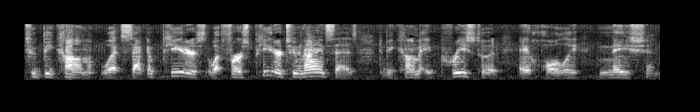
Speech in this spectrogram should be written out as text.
to become what second Peter what first Peter 2 9 says to become a priesthood a holy nation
